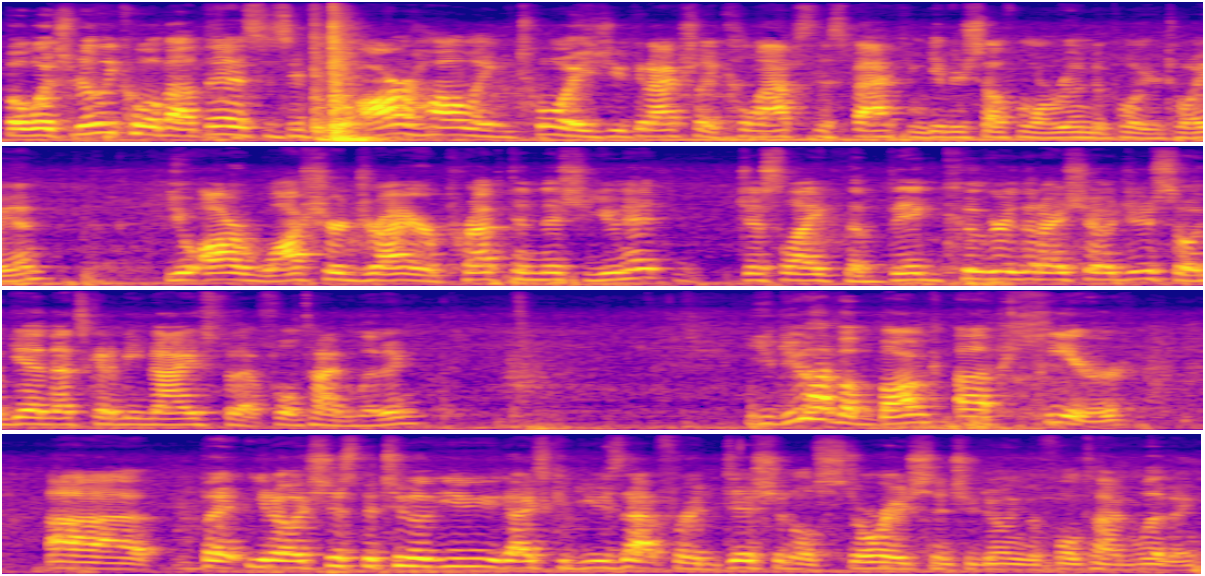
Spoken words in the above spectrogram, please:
But what's really cool about this is if you are hauling toys, you can actually collapse this back and give yourself more room to pull your toy in. You are washer dryer prepped in this unit, just like the big Cougar that I showed you. So again, that's gonna be nice for that full-time living. You do have a bunk up here, uh, but you know, it's just the two of you. You guys could use that for additional storage since you're doing the full-time living.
